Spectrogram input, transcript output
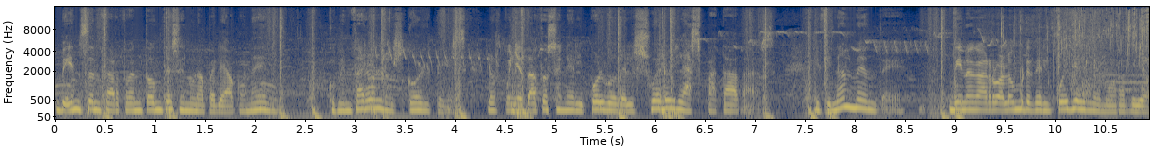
Vincent tardó entonces en una pelea con él. Comenzaron los golpes, los puñetazos en el polvo del suelo y las patadas. Y finalmente, Vin agarró al hombre del cuello y le mordió.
